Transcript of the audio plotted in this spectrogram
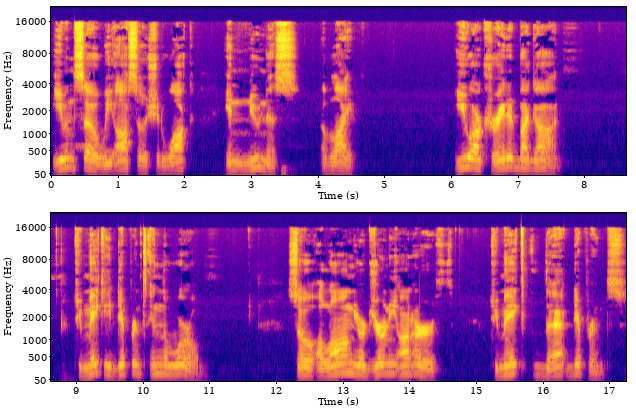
even so we also should walk in newness of life. You are created by God to make a difference in the world. So, along your journey on earth, to make that difference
